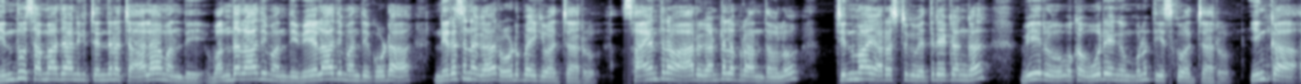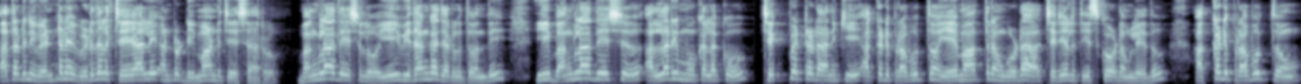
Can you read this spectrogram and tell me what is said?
హిందూ సమాజానికి చెందిన చాలామంది వందలాది మంది వేలాది మంది కూడా నిరసనగా రోడ్డుపైకి వచ్చారు. సాయంత్రం ఆరు గంటల ప్రాంతంలో చిన్మాయ్ అరెస్టుకు వ్యతిరేకంగా వీరు ఒక ఊరేగింపును తీసుకువచ్చారు. ఇంకా అతడిని వెంటనే విడుదల చేయాలి అంటూ డిమాండ్ చేశారు. బంగ్లాదేశ్లో ఈ విధంగా జరుగుతోంది. ఈ బంగ్లాదేశ్ అల్లరి మూకలకు చెక్ పెట్టడానికి అక్కడి ప్రభుత్వం ఏమాత్రం కూడా చర్యలు తీసుకోవడం లేదు. అక్కడి ప్రభుత్వం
